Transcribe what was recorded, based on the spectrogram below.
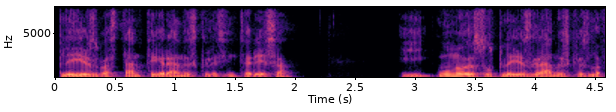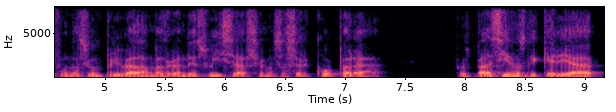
players bastante grandes que les interesa. Y uno de esos players grandes, que es la fundación privada más grande de Suiza, se nos acercó para, pues para decirnos que quería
